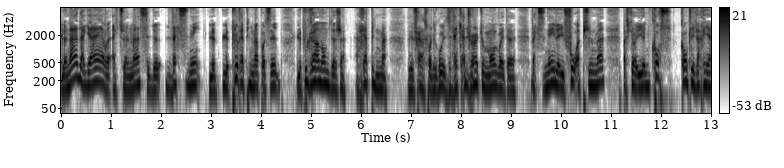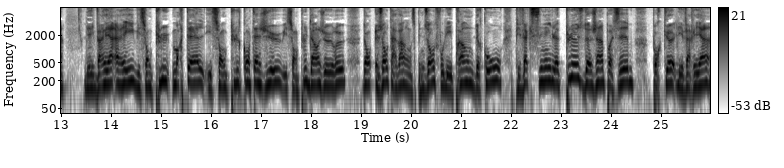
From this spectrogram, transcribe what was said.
le, nerf de la guerre actuellement, c'est de vacciner le, plus rapidement possible le plus grand nombre de gens, rapidement. François Legault il dit 24 juin, tout le monde va être vacciné. Là, il faut absolument, parce qu'il y a une course contre les variants les variants arrivent, ils sont plus mortels, ils sont plus contagieux, ils sont plus dangereux. Donc, eux autres avancent. Puis nous autres, faut les prendre de court, puis vacciner le plus de gens possible pour que les variants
